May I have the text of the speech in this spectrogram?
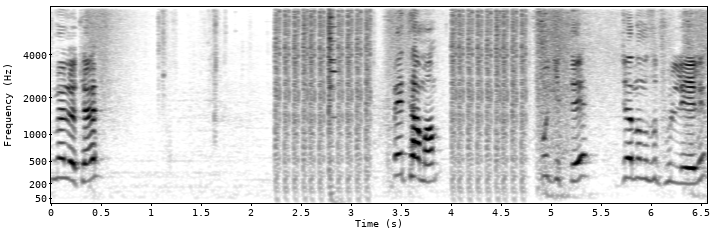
Molotof. Ve tamam. Bu gitti. Canımızı fullleyelim.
